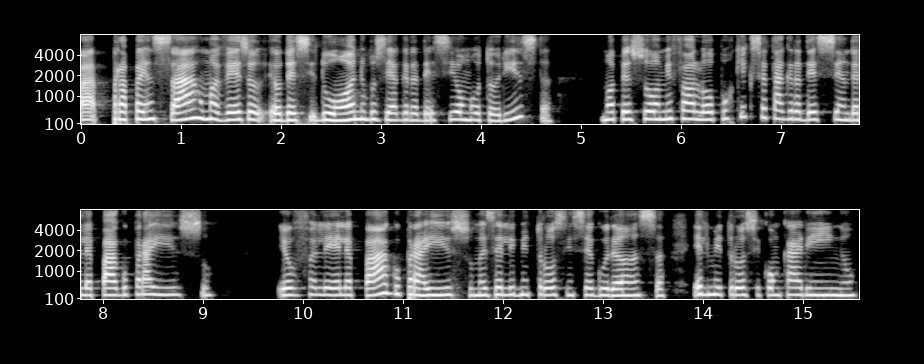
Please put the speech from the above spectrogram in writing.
para pensar. Uma vez eu, eu desci do ônibus e agradeci ao motorista. Uma pessoa me falou: por que, que você está agradecendo? Ele é pago para isso. Eu falei: ele é pago para isso, mas ele me trouxe insegurança, ele me trouxe com carinho,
